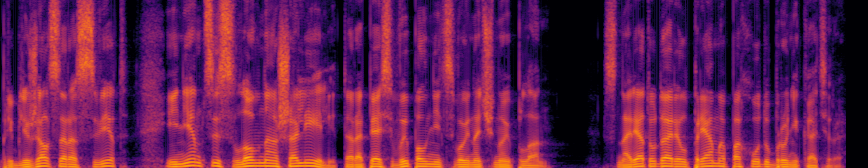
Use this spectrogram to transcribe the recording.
Приближался рассвет, и немцы словно ошалели, торопясь выполнить свой ночной план. Снаряд ударил прямо по ходу бронекатера.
